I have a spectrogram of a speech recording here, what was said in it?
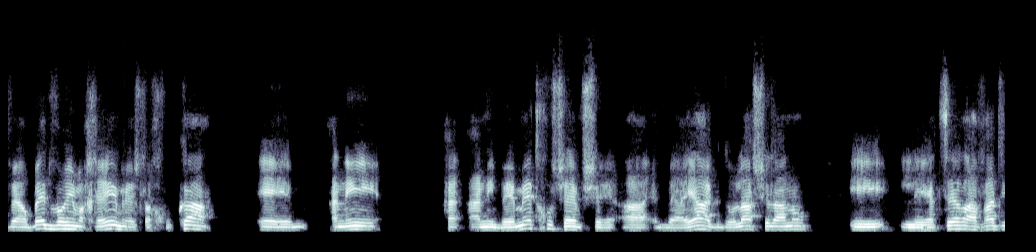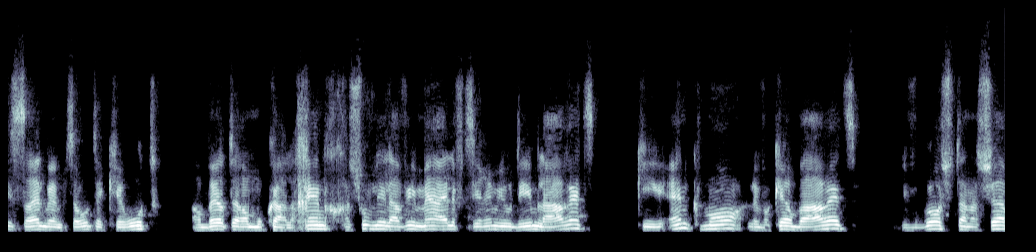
והרבה דברים אחרים, יש לה חוקה. אה, אני, אני באמת חושב שהבעיה הגדולה שלנו היא לייצר אהבת ישראל באמצעות היכרות הרבה יותר עמוקה. לכן חשוב לי להביא 100 אלף צעירים יהודיים לארץ, כי אין כמו לבקר בארץ, לפגוש את אנשיה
